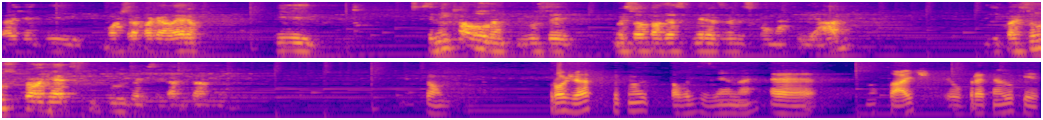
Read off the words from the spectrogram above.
para a gente mostrar para a galera que você nem falou, né, que você começou a fazer as primeiras vendas como afiliado, e quais são os projetos futuros aí que você está visando? Então, projeto, como eu estava dizendo, né? É, no site eu pretendo o quê?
